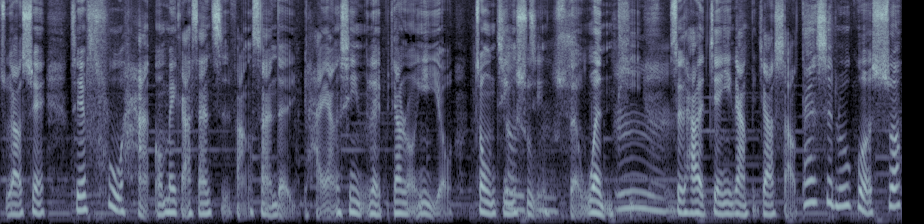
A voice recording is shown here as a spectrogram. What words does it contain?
主要是因为这些富含欧米伽三脂肪酸的海洋性鱼类比较容易有重金属的问题，所以它的建议量比较少。但是如果说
